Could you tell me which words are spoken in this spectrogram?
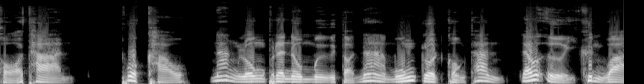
ขอทาน พวกเขานั่งลงประนมมือต่อหน้ามุ้งกรดของท่าน แล้วเอ่ยขึ้นว่า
